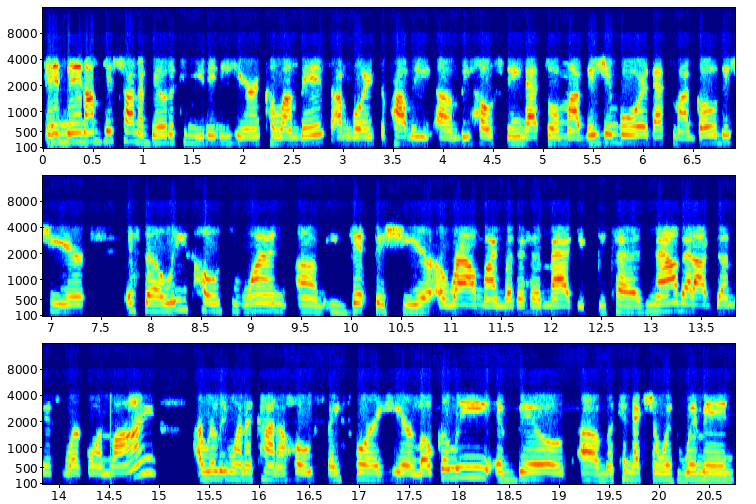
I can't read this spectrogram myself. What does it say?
and then I'm just trying to build a community here in Columbus. I'm going to probably um, be hosting. That's on my vision board. That's my goal this year. Is to at least host one um, event this year around my motherhood magic because now that I've done this work online, I really want to kind of hold space for it here locally and build um, a connection with women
